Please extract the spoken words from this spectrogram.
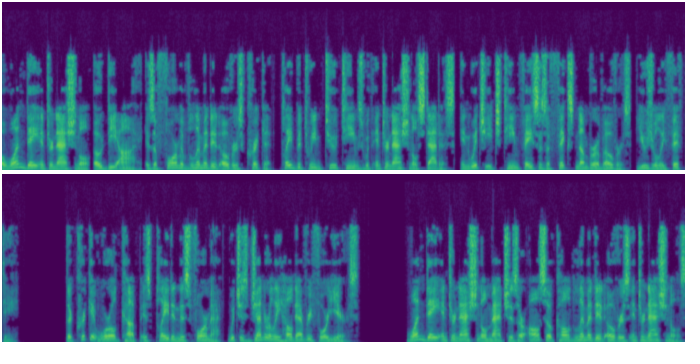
A one-day international is a form of limited overs cricket, played between two teams with international status, in which each team faces a fixed number of overs, usually 50. The Cricket World Cup is played in this format, which is generally held every four years. One-day international matches are also called Limited Overs Internationals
